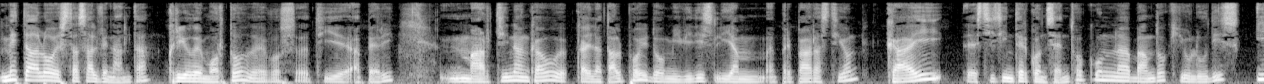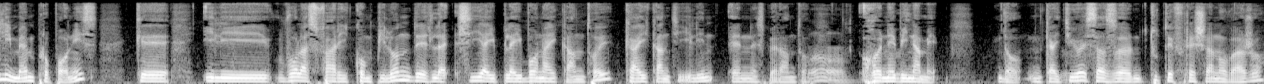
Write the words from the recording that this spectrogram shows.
metalo estas alvenanta, Crio de Morto, devos eh, tie aperi, Martin ancau, cae la talpoi, do mi vidis liam preparas tion, cae estis interconsento kun la bando kiu ludis. Ili mem proponis che ili volas fari compilon de la, bona plei bonai cantoi kai canti ilin en Esperanto. Wow. Hone biname. Do, kai tio esas eh, tute fresha novajo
